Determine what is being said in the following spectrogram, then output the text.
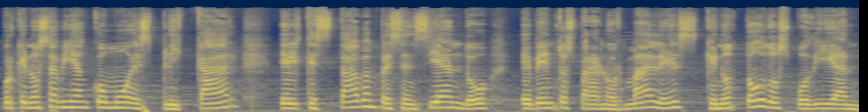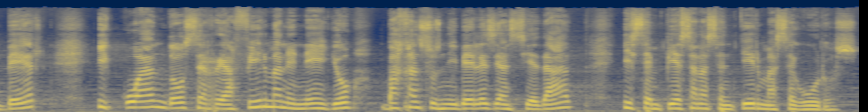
porque no sabían cómo explicar el que estaban presenciando eventos paranormales que no todos podían ver y cuando se reafirman en ello bajan sus niveles de ansiedad y se empiezan a sentir más seguros.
